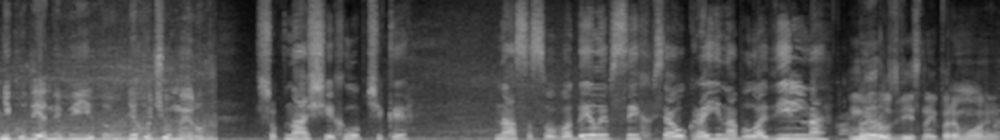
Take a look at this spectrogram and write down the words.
Нікуди я не виїду, я хочу миру. Щоб наші хлопчики нас освободили всіх, вся Україна була вільна. Миру, звісно, і перемоги.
